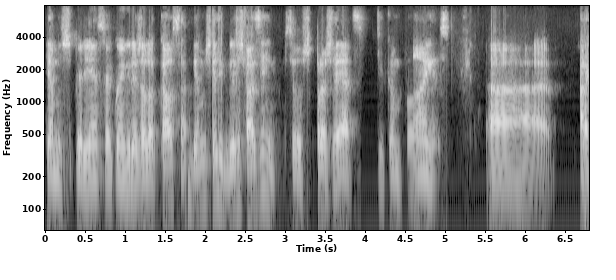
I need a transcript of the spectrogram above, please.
temos experiência com a igreja local, sabemos que as igrejas fazem seus projetos de campanhas ah, para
